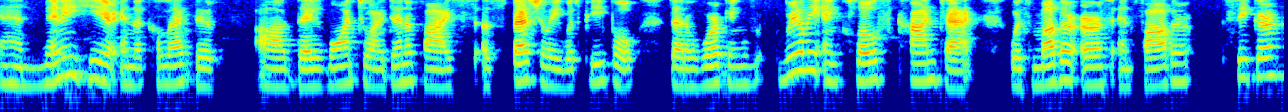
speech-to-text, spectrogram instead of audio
And many here in the collective, uh, they want to identify, especially with people that are working really in close contact with Mother Earth and Father Seeker.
